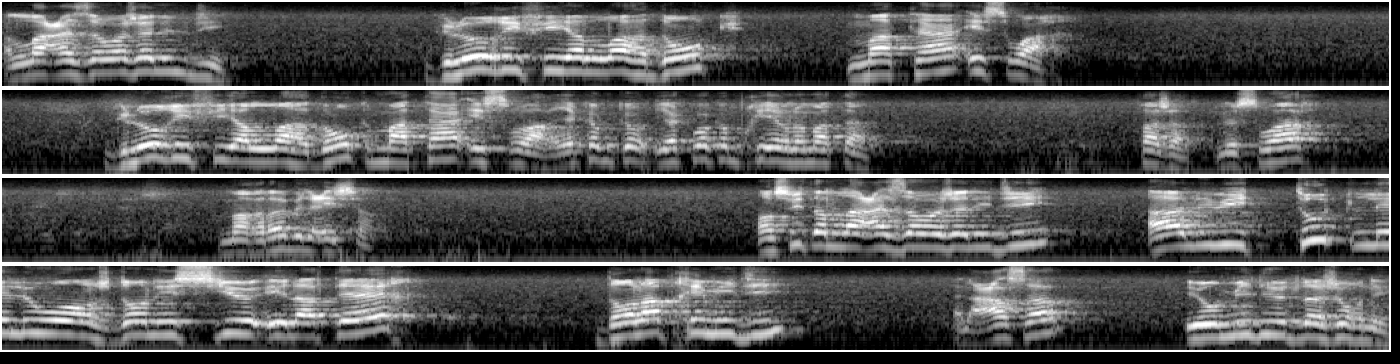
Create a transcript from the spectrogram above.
Azza wa Jal dit Glorifie Allah donc matin et soir. Glorifie Allah donc matin et soir. Il y a, comme, il y a quoi comme prière le matin Fajr. Le soir Maghrib et Isha. Ensuite, Allah Azza wa dit À lui toutes les louanges dans les cieux et la terre, dans l'après-midi, Al-Asr, et au milieu de la journée.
